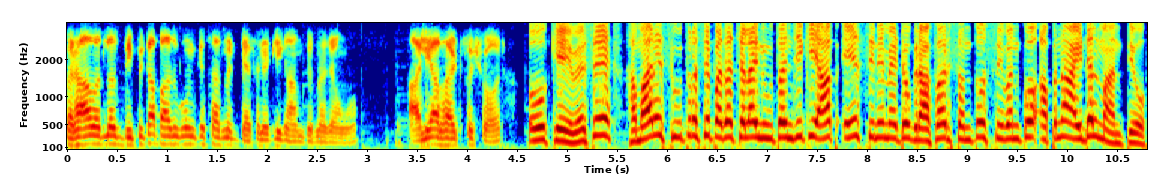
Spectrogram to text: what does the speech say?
पर हाँ मतलब दीपिका पादुकोण के साथ मैं डेफिनेटली काम करना चाहूँगा। Alia Bhatt for sure okay वैसे हमारे सूत्रों से पता चला है नूतन जी कि आप एस सिनेमेटोग्राफर संतोष सिवन को अपना आइडल मानते हो।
